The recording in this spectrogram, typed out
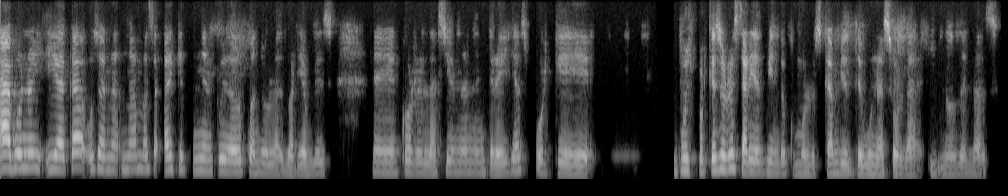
Ah, bueno, y acá, o sea, nada más hay que tener cuidado cuando las variables eh, correlacionan entre ellas, porque, pues, porque solo estarías viendo como los cambios de una sola y no de las,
